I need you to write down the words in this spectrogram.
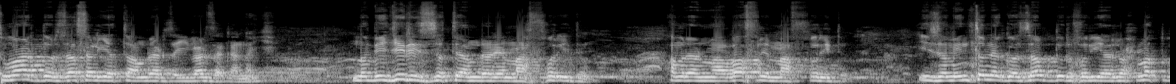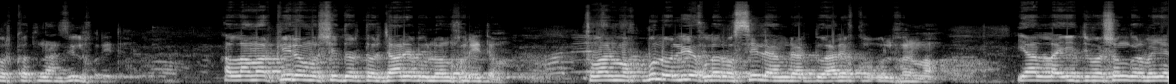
তোমার দরজা চালিয়ে তো আমরা আর যাইবার জায়গা নাই নবীজির ইজ্জতে আমরা রে মাফ করি দো আমরা মা বাপরে মাফ করি দো ই জমিন তনে গজব দূর করিয়া রহমত, বরকত নাজিল করি দাও। আল্লাহ আমার পীর মুর্শিদর জারে বুলন করি দাও। তোমার মকবুল অলি হল রসিল আমরা দুয়ারে কবুল ফরমাও। ইয়া আল্লাহ, এই যুবসঙ্গর ভাইয়া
